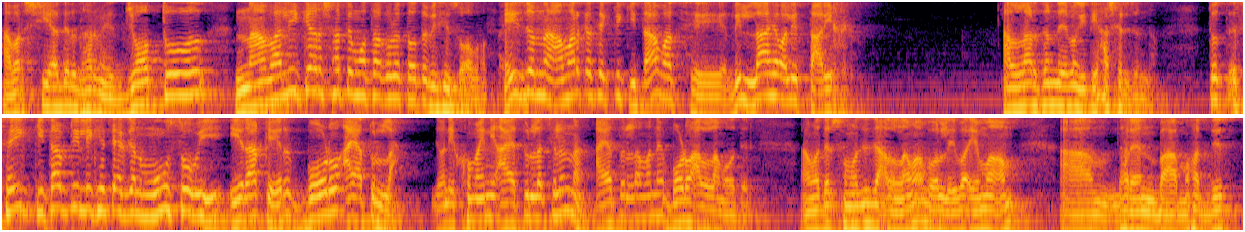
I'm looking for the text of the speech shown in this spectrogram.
আবার শিয়াদের ধর্মে যত নাবালিকার সাথে মতা করবে, তত বেশি স্বভাব এই জন্য আমার কাছে একটি কিতাব আছে, লিল্লাহ আলী তারিখ। আল্লাহর জন্য এবং ইতিহাসের জন্য। তো সেই কিতাবটি লিখেছে একজন মৌসবি ইরাকের বড় আয়াতুল্লাহ। যেমন খোমাইনি আয়াতুল্লাহ ছিলেন না? আয়াতুল্লাহ মানে বড় আল্লামা ওদের। আমাদের সমাজে যে আল্লামা বলে বা ইমাম ধরেন বা মহাদ্দেশ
